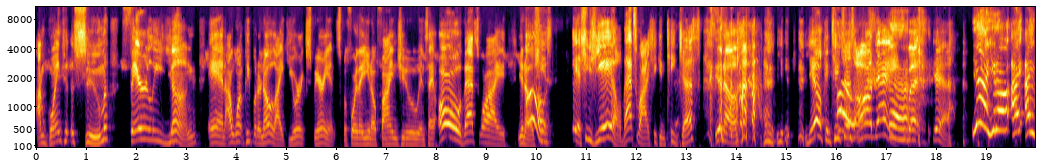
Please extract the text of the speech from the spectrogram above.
I'm going to assume, fairly young and i want people to know like your experience before they you know find you and say oh that's why you know oh. she's yeah, she's Yale. That's why she can teach us. You know, Yale can teach oh, us all day. Yeah. But yeah. Yeah, you know, I, I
